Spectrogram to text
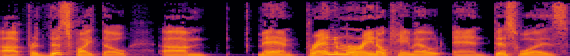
Uh, for this fight, though, um, man, Brandon Moreno came out, and this was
